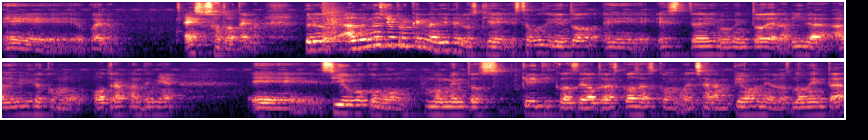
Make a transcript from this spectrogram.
eh, bueno, eso es otro tema. Pero al menos yo creo que nadie de los que estamos viviendo eh, este momento de la vida había vivido como otra pandemia. Eh, sí hubo como momentos críticos de otras cosas como el sarampión en los 90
